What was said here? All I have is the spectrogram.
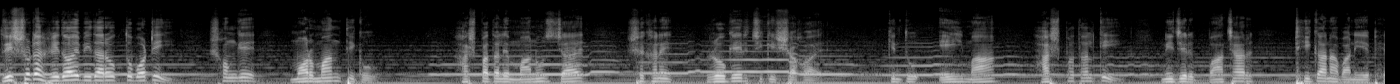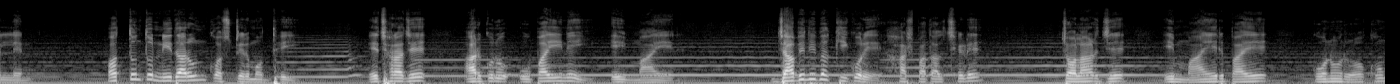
দৃশ্যটা হৃদয় বিদারক তো বটেই, সঙ্গে মর্মান্তিকও। হাসপাতালে মানুষ যায়, সেখানে রোগের চিকিৎসা হয়। কিন্তু এই মা হাসপাতালকেই নিজের বাঁচার ঠিকানা বানিয়ে ফেললেন। অত্যন্ত নিদারুণ কষ্টের মধ্যেই। এছাড়া যে আর কোনো উপায়ই নেই এই মায়ের। যাবেনই বা কী করে হাসপাতাল ছেড়ে? চলার যে এই মায়ের পায়ে কোনো রকম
